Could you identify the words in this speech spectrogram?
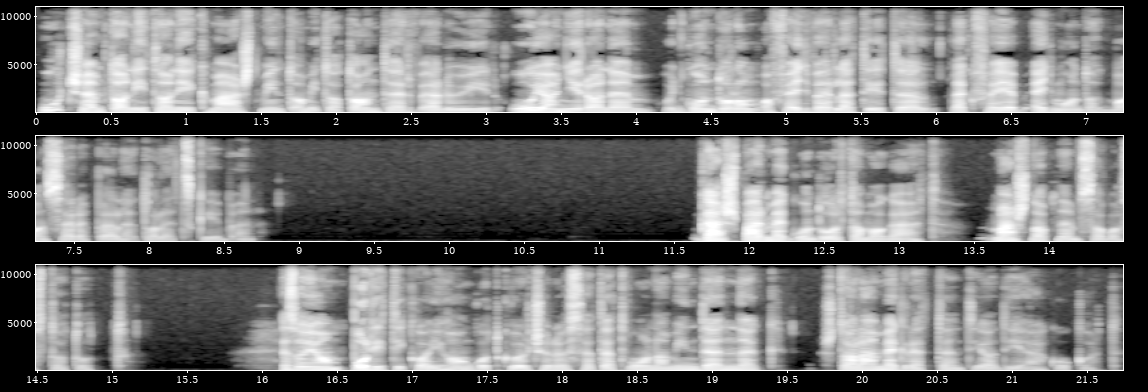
Úgy sem tanítanék mást, mint amit a tanterv előír, olyannyira nem, hogy gondolom a fegyverletétel legfeljebb egy mondatban szerepelhet a leckében. Gáspár meggondolta magát, másnap nem szavaztatott. Ez olyan politikai hangot kölcsönözhetett volna mindennek, s talán megrettenti a diákokat.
